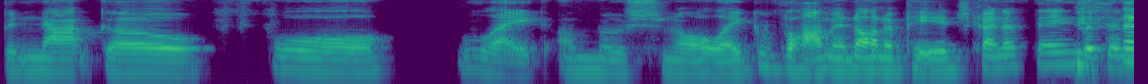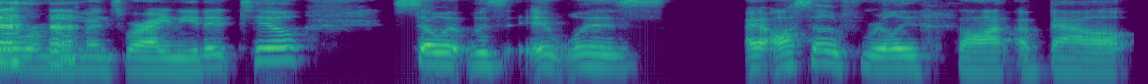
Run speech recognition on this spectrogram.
but not go full like emotional like vomit on a page kind of thing but then there were moments where i needed to so it was it was i also really thought about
